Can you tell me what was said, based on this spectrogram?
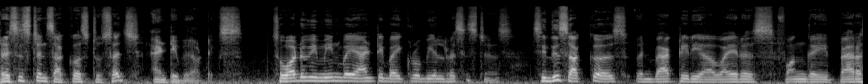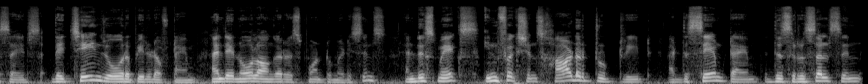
resistance occurs to such antibiotics. So, what do we mean by antimicrobial resistance? See, this occurs when bacteria, virus, fungi, parasites, they change over a period of time and they no longer respond to medicines. And this makes infections harder to treat. At the same time, this results in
